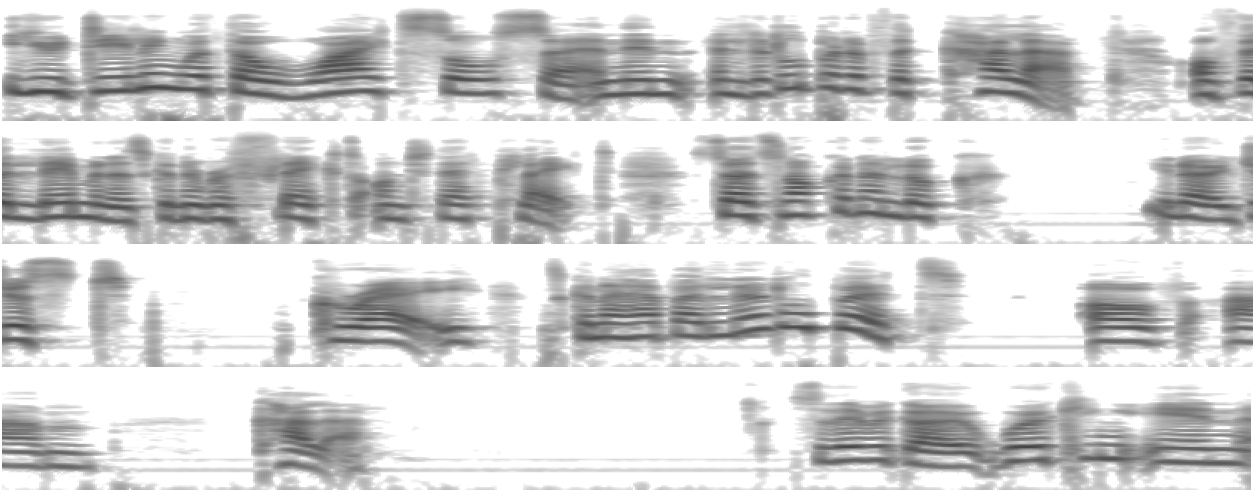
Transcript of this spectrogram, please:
you're dealing with a white saucer and then a little bit of the color of the lemon is going to reflect onto that plate. So it's not going to look you know just gray. It's going to have a little bit of um, color so there we go, working in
